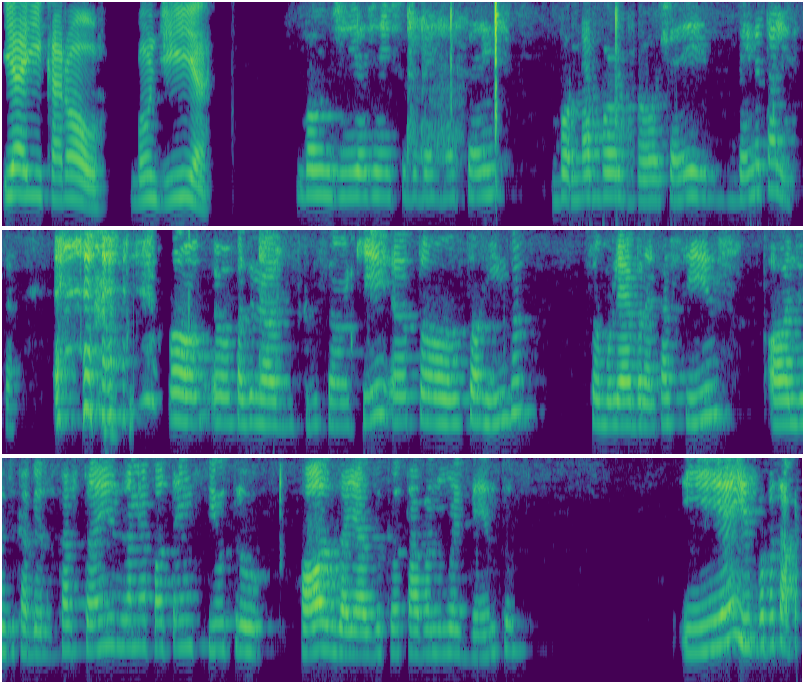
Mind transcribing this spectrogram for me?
E aí, Carol, bom dia. Bom dia, gente, tudo bem com vocês? Boné Bordeaux, achei bem detalhista. Bom, eu vou fazer minha audiodescrição aqui. Eu tô sorrindo, sou mulher branca cis, olhos e cabelos castanhos. Na minha foto tem um filtro rosa e azul que eu tava num evento. E é isso, vou passar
